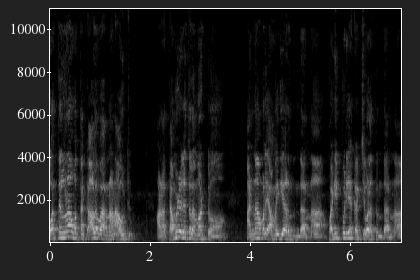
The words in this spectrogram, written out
ஒருத்தன்லாம் ஒருத்தன் கால வாரினான்னு அவுட்டு ஆனால் தமிழகத்தில் மட்டும் அண்ணாமலை அமைதியாக இருந்திருந்தாருன்னா படிப்படியாக கட்சி வளர்த்துருந்தாருன்னா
